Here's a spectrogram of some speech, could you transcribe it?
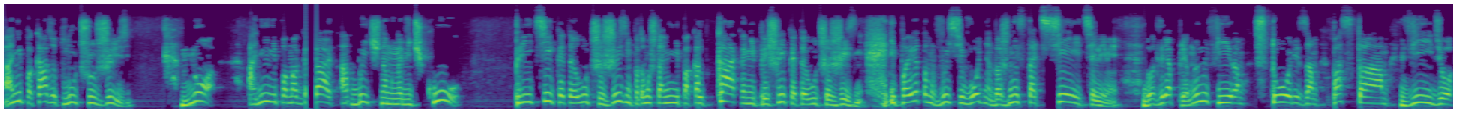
Они показывают лучшую жизнь. Но они не помогают обычному новичку прийти к этой лучшей жизни, потому что они не показывают, как они пришли к этой лучшей жизни. И поэтому вы сегодня должны стать сеятелями. Благодаря прямым эфирам, сторизам, постам, видео.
